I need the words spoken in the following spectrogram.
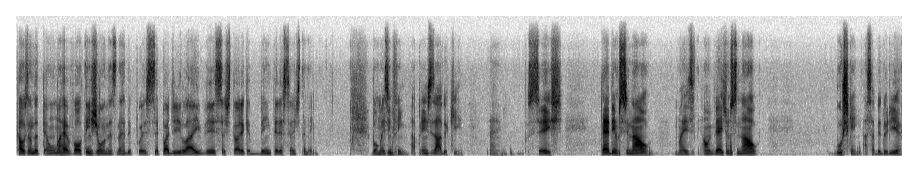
causando até uma revolta em Jonas, né? Depois você pode ir lá e ver essa história que é bem interessante também. Bom, mas enfim, aprendizado aqui, né? Vocês pedem um sinal, mas ao invés de um sinal, busquem a sabedoria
